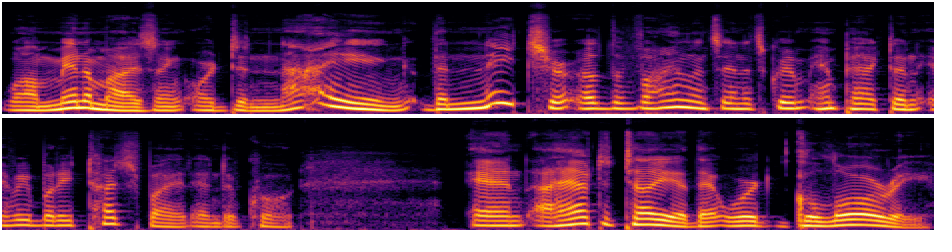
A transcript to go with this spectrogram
while minimizing or denying the nature of the violence and its grim impact on everybody touched by it, end of quote. And I have to tell you, that word glory,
